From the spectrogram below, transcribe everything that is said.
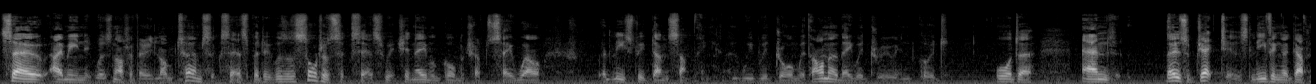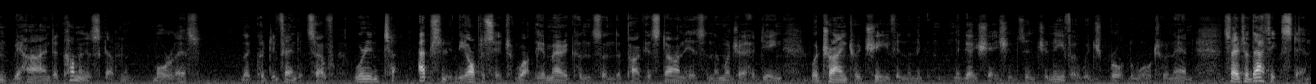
So, I mean, it was not a very long-term success, but it was a sort of success which enabled Gorbachev to say, well, at least we've done something. And we've withdrawn with honor, they withdrew in good order. And those objectives, leaving a government behind, a communist government, more or less, that could defend itself, were absolutely the opposite of what the Americans and the Pakistanis and the Mujahideen were trying to achieve in the negotiations in Geneva, which brought the war to an end. So to that extent,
